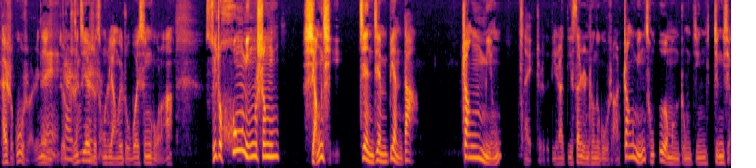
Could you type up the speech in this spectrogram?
开始故事了，人家就直接是从这两位主播辛苦了啊。随着轰鸣声响起，渐渐变大，张明，哎，这是个第三第三人称的故事啊。张明从噩梦中惊惊醒，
